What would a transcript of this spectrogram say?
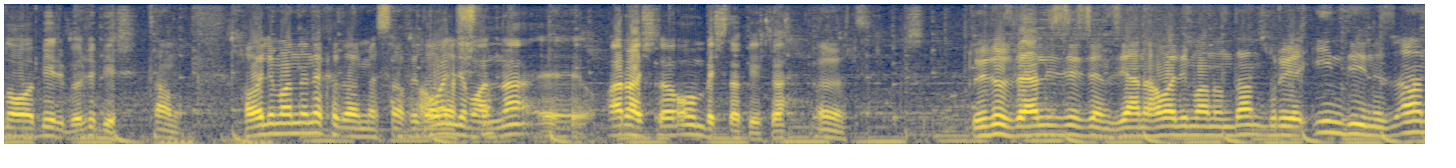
No 1 bölü 1. Tamam. Havalimanına ne kadar mesafede araçla? Havalimanına e, araçla 15 dakika. Evet. Duydunuz değerli izleyicilerimiz. Yani havalimanından buraya indiğiniz an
